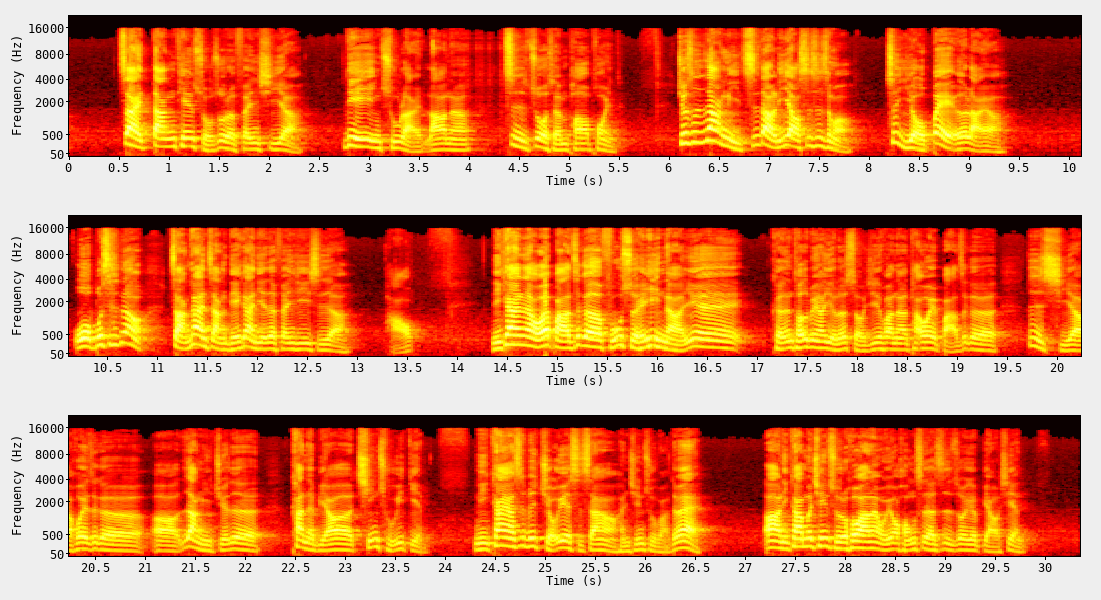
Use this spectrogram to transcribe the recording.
在当天所做的分析啊列印出来，然后呢制作成 PowerPoint，就是让你知道李老师是什么，是有备而来啊。我不是那种涨看涨跌看跌的分析师啊。好，你看呢，我要把这个浮水印啊，因为可能投资朋友有的手机的话呢，他会把这个日期啊，会这个呃，让你觉得看得比较清楚一点。你看一下是不是九月十三号，很清楚吧，对不对？啊，你看不清楚的话呢，我用红色的字做一个表现。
